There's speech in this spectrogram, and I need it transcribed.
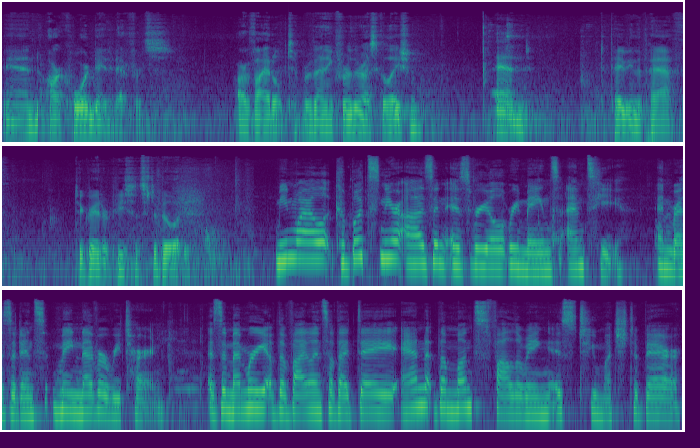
and our coordinated efforts are vital to preventing further escalation and to paving the path to greater peace and stability. Meanwhile, kibbutz Nir Oz in Israel remains empty, and residents may never return, as the memory of the violence of that day and the months following is too much to bear.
